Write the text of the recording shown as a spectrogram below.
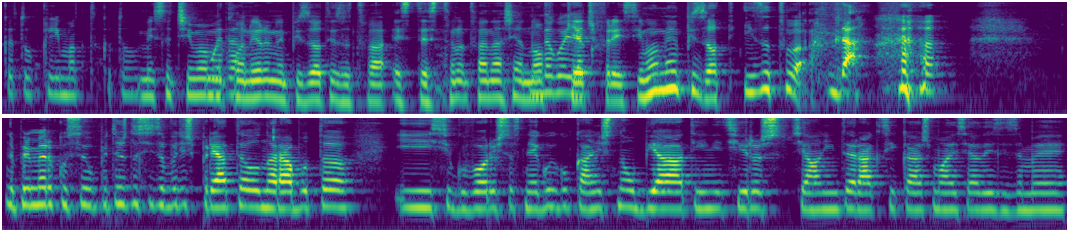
Като климат, като Мисля, че имаме weather. планиран епизод и за това. Естествено, това е нашия нов кетчфрейс. Имаме епизод и за това. Да. Например, ако се опиташ да си заведиш приятел на работа и си говориш с него и го каниш на обяд и инициираш социални интеракции, кажеш, май сега да излизаме,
